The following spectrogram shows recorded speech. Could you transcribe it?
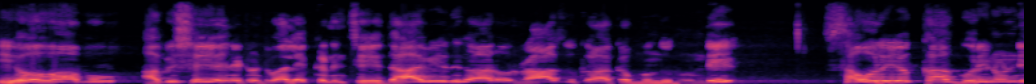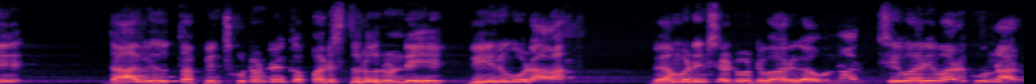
యోవాబు అభిషేక్ అయినటువంటి వాళ్ళు ఎక్కడి నుంచి? దావీదు గారు రాజు కాక ముందు నుండి సౌలు యొక్క గురి నుండి దావీదు తప్పించుకుంటున్న యొక్క పరిస్థితుల నుండి వీరు కూడా వెంబడించినటువంటి వారుగా ఉన్నారు. చివరి వరకు ఉన్నారు.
